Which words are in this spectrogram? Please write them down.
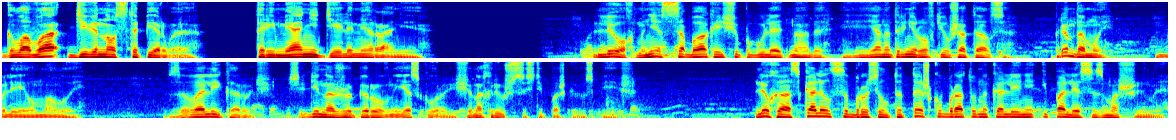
Глава 91. Тремя неделями ранее. Лех, мне с собакой еще погулять надо. Я на тренировке ушатался. Прям домой. Блеял малой. Завали, короче. Сиди на жопе ровно, я скоро. Еще на хрюш со Степашкой успеешь. Леха оскалился, бросил ТТшку брату на колени и полез из машины.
